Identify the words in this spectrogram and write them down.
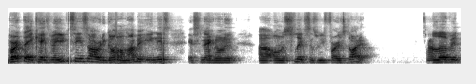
birthday cakes, man. You can see it's already gone. I've been eating this and snacking on it uh, on the slick since we first started. I love it.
